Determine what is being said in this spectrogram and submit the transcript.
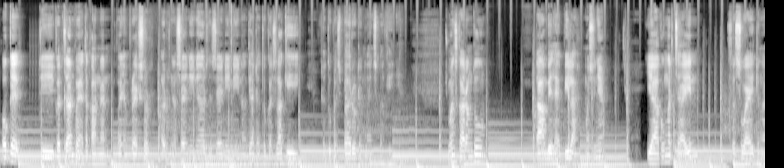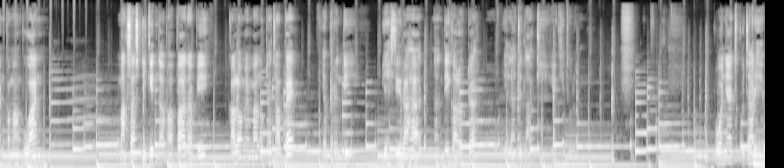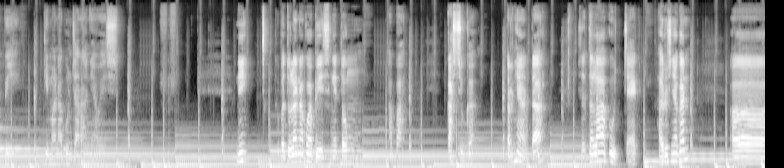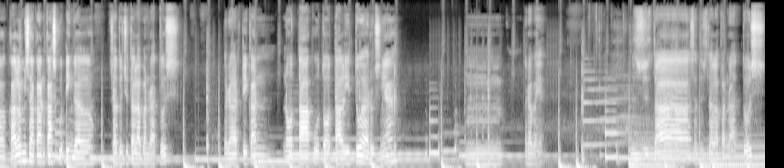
Oke di kerjaan banyak tekanan banyak pressure. Harus nyelesain ini harus nyelesain ini nanti ada tugas lagi ada tugas baru dan lain sebagainya. Cuman sekarang tuh tak ambil happy lah. Maksudnya ya aku ngerjain sesuai dengan kemampuan. Maksa sedikit nggak apa-apa tapi kalau memang udah capek ya berhenti. Ya istirahat. Nanti kalau udah ya lanjut lagi kayak gitu loh. Pokoknya aku cari happy gimana pun caranya wes. Nih kebetulan aku habis ngitung apa kas juga. Ternyata setelah aku cek harusnya kan uh, kalau misalkan kasku tinggal 1.800 berarti kan notaku total itu harusnya berapa ya? Satu juta satu juta delapan ratus.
